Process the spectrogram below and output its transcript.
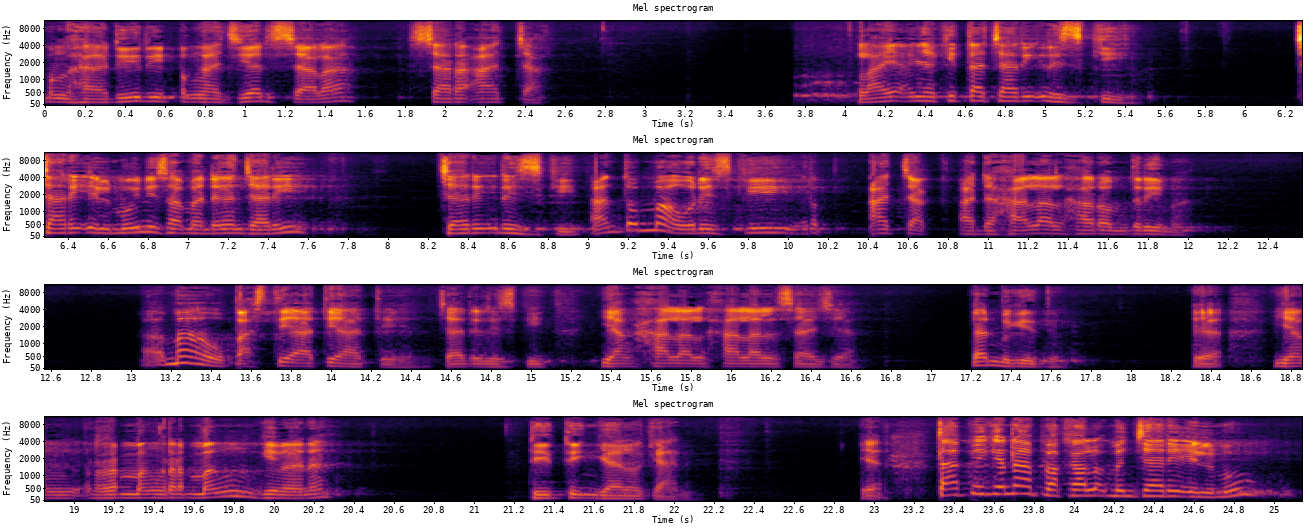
menghadiri pengajian secara secara acak. Layaknya kita cari rezeki. Cari ilmu ini sama dengan cari cari rezeki. Antum mau rezeki acak, ada halal haram terima. Mau pasti hati-hati cari rezeki yang halal-halal saja. Kan begitu. Ya, yang remeng-remeng gimana? Ditinggalkan. Ya. Tapi kenapa kalau mencari ilmu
